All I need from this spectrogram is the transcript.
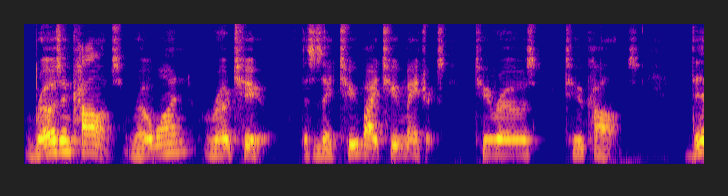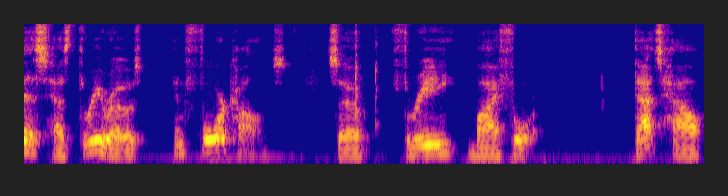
rows and columns. Row 1, row 2. This is a 2 by 2 matrix. Two rows, two columns. This has three rows and four columns. So 3 by 4. That's how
